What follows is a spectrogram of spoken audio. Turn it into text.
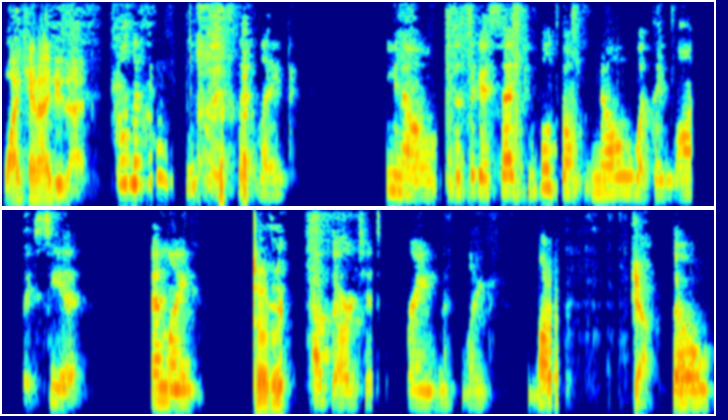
why can't I do that? Well, the thing too is that, like, you know, just like I said, people don't know what they want. They see it, and like, Totally. have the artistic brain, like, not a Yeah. So,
